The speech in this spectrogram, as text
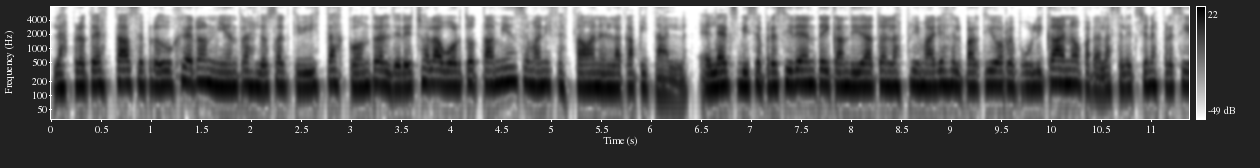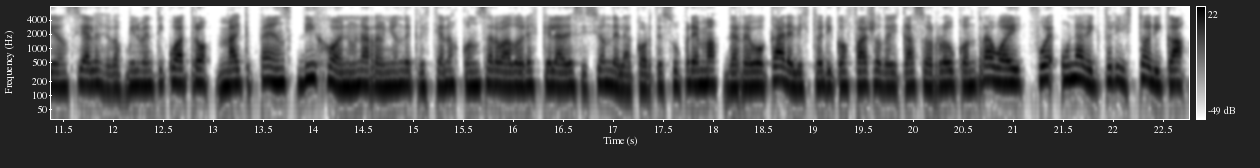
Las protestas se produjeron mientras los activistas contra el derecho al aborto también se manifestaban en la capital. El ex vicepresidente y candidato en las primarias del Partido Republicano para las elecciones presidenciales de 2024, Mike Pence, dijo en una reunión de cristianos conservadores que la decisión de la Corte Suprema de revocar el histórico fallo del caso Roe contra Wade fue una victoria histórica,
